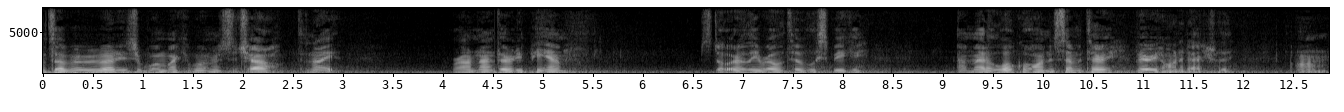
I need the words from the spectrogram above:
What's up, everybody? It's your boy Mikey Boy, Mr. Chow. Tonight, around 9:30 p.m. Still early, relatively speaking. I'm at a local haunted cemetery, very haunted actually. Um,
